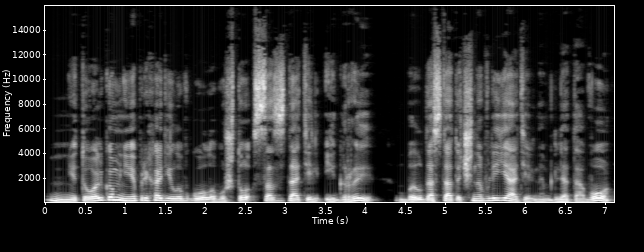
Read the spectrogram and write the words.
Не только мне приходило в голову, что создатель игры был достаточно влиятельным для того,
